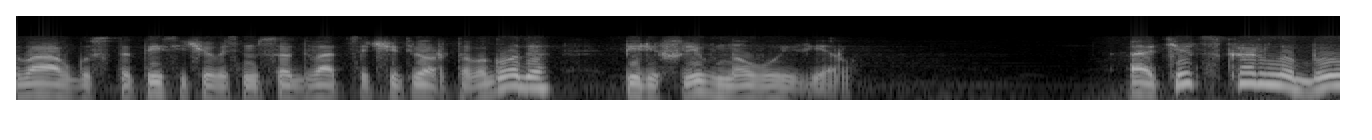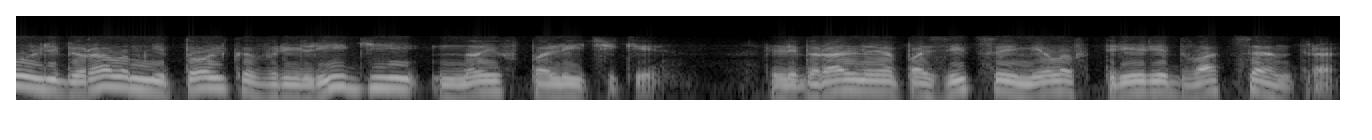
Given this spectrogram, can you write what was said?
августа 1824 года перешли в новую веру. Отец Карла был либералом не только в религии, но и в политике. Либеральная оппозиция имела в Трире два центра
